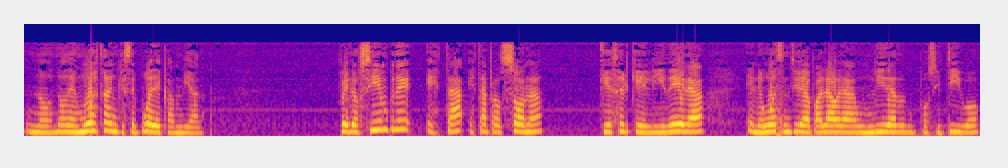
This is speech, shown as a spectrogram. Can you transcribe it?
nos, nos demuestran que se puede cambiar. Pero siempre está esta persona, que es el que lidera, en el buen sentido de la palabra, un líder positivo,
